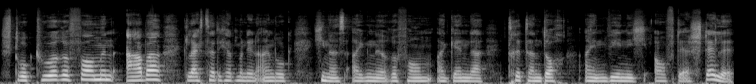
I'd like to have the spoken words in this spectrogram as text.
Strukturreformen, aber gleichzeitig hat man den Eindruck, Chinas eigene Reformagenda tritt dann doch ein wenig auf der Stelle.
